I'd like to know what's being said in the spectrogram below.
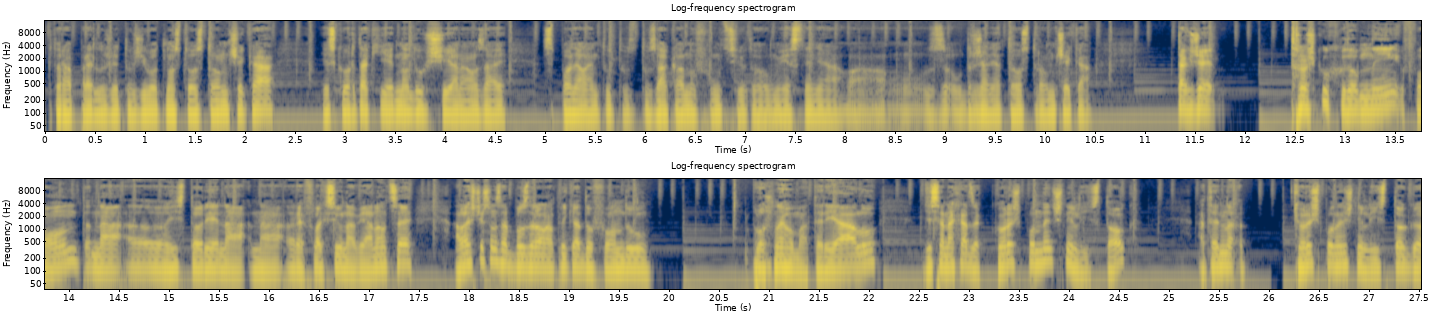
ktorá predlžuje tú životnosť toho stromčeka. Je skôr taký jednoduchší a naozaj splňa len tú, tú, tú základnú funkciu toho umiestnenia a udržania toho stromčeka. Takže trošku chudobný fond na uh, histórie, na, na reflexiu na Vianoce, ale ešte som sa pozrel napríklad do fondu plošného materiálu, kde sa nachádza korešpondenčný lístok a ten korešpondenčný lístok e,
